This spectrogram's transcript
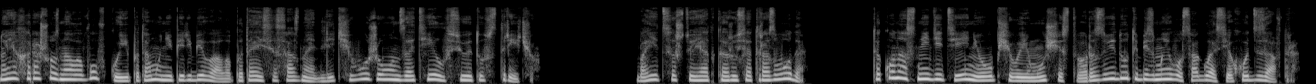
Но я хорошо знала Вовку и потому не перебивала, пытаясь осознать, для чего же он затеял всю эту встречу. Боится, что я откажусь от развода? Так у нас ни детей, ни общего имущества, разведут и без моего согласия хоть завтра.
